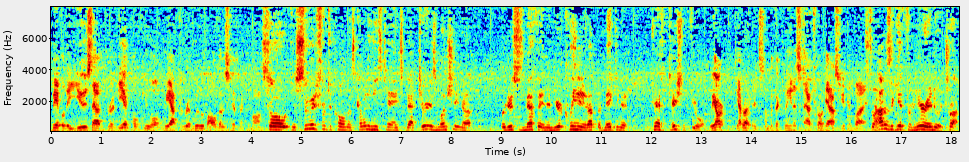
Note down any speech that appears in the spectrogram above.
To be able to use that for a vehicle fuel, we have to remove all those different components. So the sewage from Tacoma is coming in these tanks, bacteria is munching it up, produces methane, and you're cleaning it up and making it transportation fuel. We are. Yep. Right. It's some of the cleanest natural gas you can buy. So how does it get from here into a truck?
